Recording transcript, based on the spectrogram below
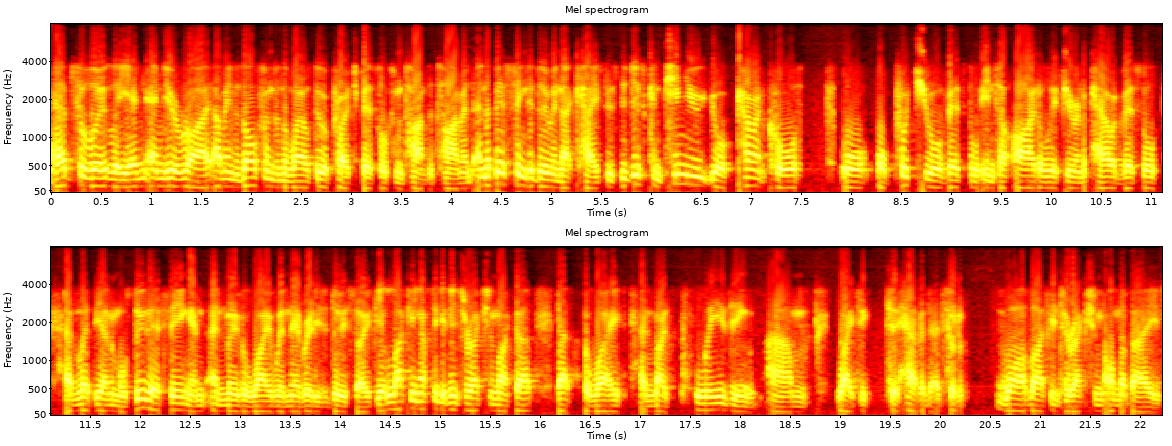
Absolutely, and, and you're right. I mean, the dolphins and the whales do approach vessels from time to time, and, and the best thing to do in that case is to just continue your current course or, or put your vessel into idle if you're in a powered vessel and let the animals do their thing and, and move away when they're ready to do so. If you're lucky enough to get an interaction like that, that's the way and most pleasing um, way to, to have a, sort of wildlife interaction on the bays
